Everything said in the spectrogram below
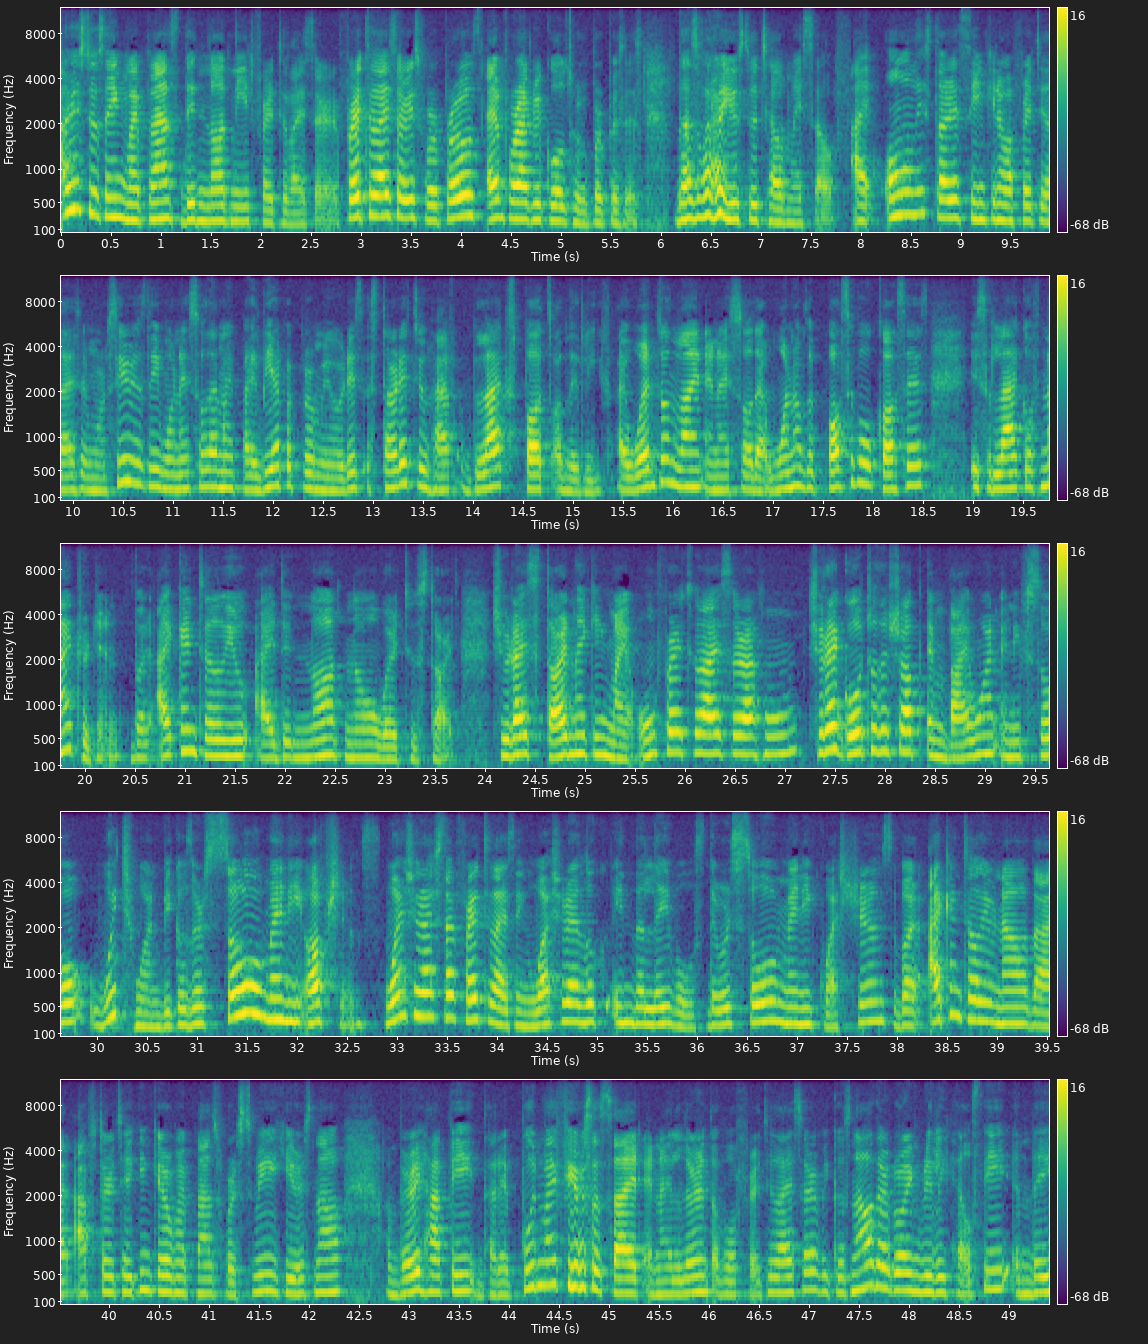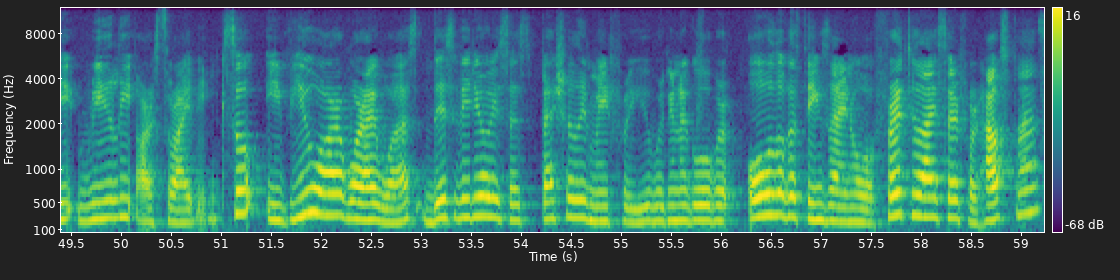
I used to think my plants did not need fertilizer. Fertilizer is for pros and for agricultural purposes. That's what I used to tell myself. I only started thinking about fertilizer more seriously when I saw that my Pilea peperomioides started to have black spots on the leaf. I went online and I saw that one of the possible causes is lack of nitrogen. But I can tell you I did not know where to start. Should I start making my own fertilizer at home? Should I go to the shop and buy one and if so, which one because there's so many options. When should I start fertilizing? What should I look in the labels? There were so many questions but I can tell you now that after taking care of my plants for three years now, I'm very happy that I put my fears aside and I learned about fertilizer because now they're growing really healthy and they really are thriving. So if you are where I was, this video is especially made for you. We're gonna go over all of the things that I know about fertilizer for houseplants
